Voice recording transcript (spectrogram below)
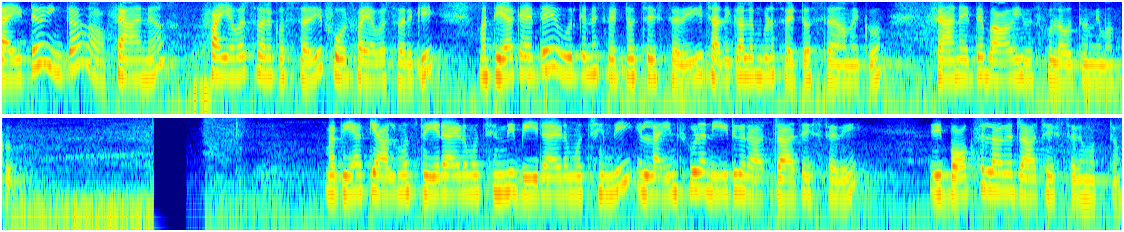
లైట్ ఇంకా ఫ్యాన్ ఫైవ్ అవర్స్ వరకు వస్తుంది ఫోర్ ఫైవ్ అవర్స్ వరకు. మా తియాకైతే ఊరికనే స్వెట్ వచ్చేస్తుంది చలికాలం కూడా స్వెట్ వస్తుంది ఆమెకు. ఫ్యాన్ అయితే బాగా యూస్ఫుల్ అవుతుంది మాకు. మా తియాకి ఆల్మోస్ట్ ఏ రాయడం వచ్చింది బి రాయడం వచ్చింది లైన్స్ కూడా నీట్గా రా డ్రా చేస్తుంది. ఈ బాక్స్ లాగా డ్రా చేస్తుంది మొత్తం.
